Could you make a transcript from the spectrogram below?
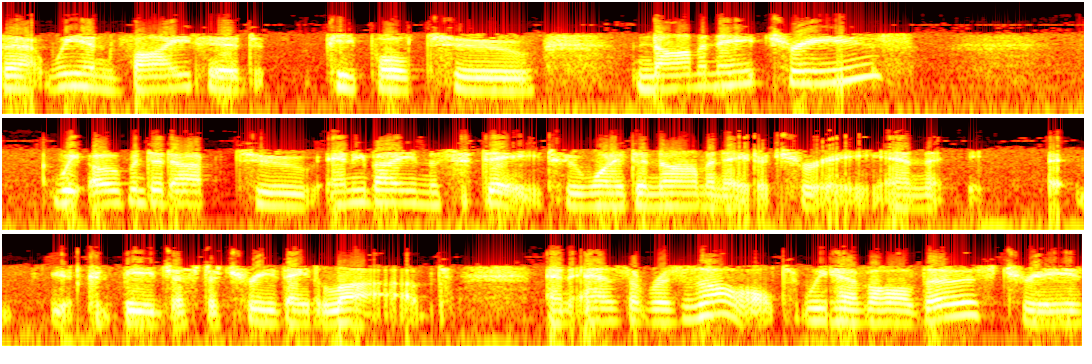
that we invited people to nominate trees. We opened it up to anybody in the state who wanted to nominate a tree, and it could be just a tree they loved. And as a result, we have all those trees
